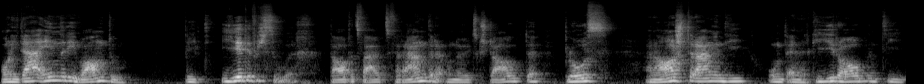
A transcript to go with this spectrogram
Ohne diesen inneren Wandel bleibt jeder Versuch, die Arbeitswelt zu verändern und neu zu gestalten, plus eine anstrengende und energieraubende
